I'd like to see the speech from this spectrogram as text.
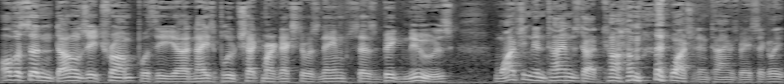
all of a sudden, Donald J. Trump, with the uh, nice blue check mark next to his name, says big news. WashingtonTimes.com, Washington Times basically,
